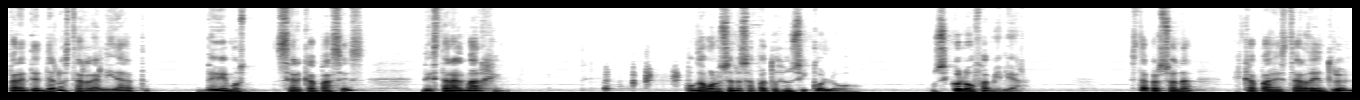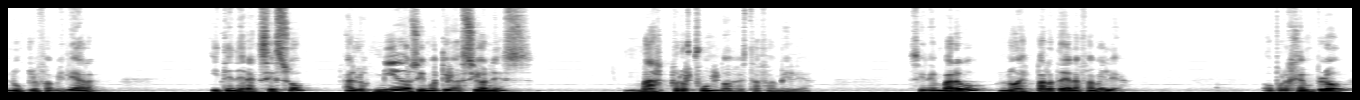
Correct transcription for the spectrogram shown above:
Para entender nuestra realidad debemos ser capaces de estar al margen. Pongámonos en los zapatos de un psicólogo, un psicólogo familiar. Esta persona es capaz de estar dentro del núcleo familiar y tener acceso a los miedos y motivaciones más profundos de esta familia. Sin embargo, no es parte de la familia. O por ejemplo,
